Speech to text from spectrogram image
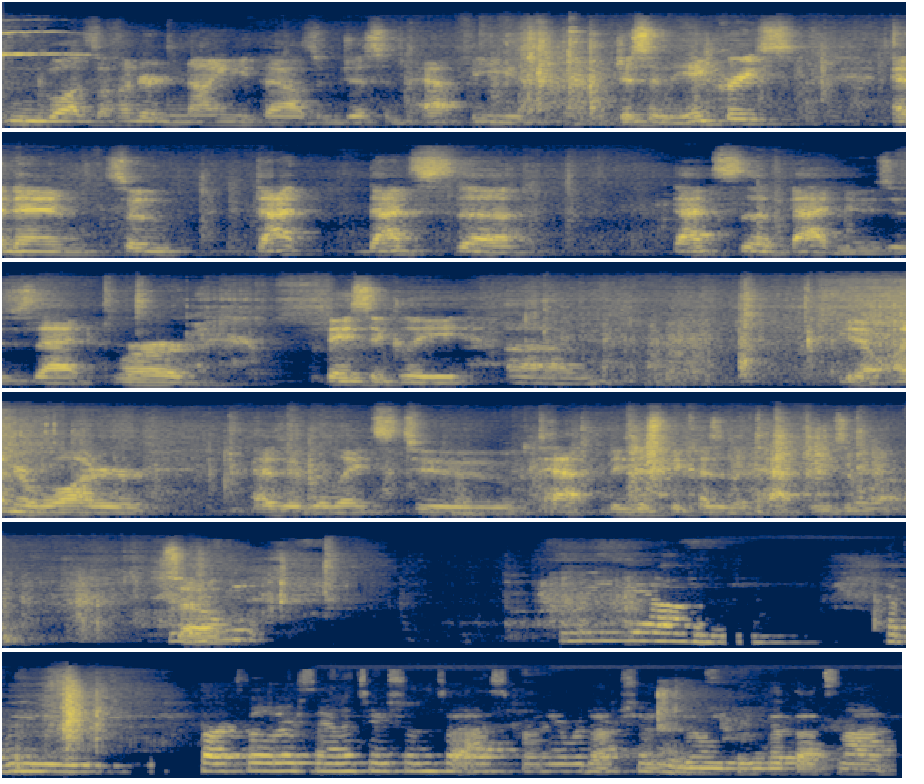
twenty. well, it's hundred and ninety thousand just in tap fees, just in the increase. And then, so that, that's the, that's the bad news, is that we're basically, um, you know, underwater as it relates to tap, just because of the tap fees alone. So, Do we, um, have we Parkville or sanitation to ask for any reduction, or do we think that that's not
